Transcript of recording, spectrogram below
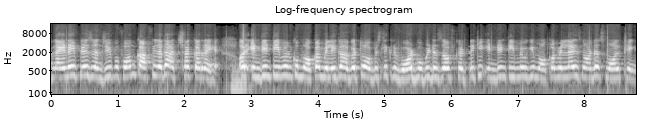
नए नए प्लेयर्स रणजी परफॉर्म काफ़ी ज़्यादा अच्छा कर रहे हैं। हम्म। और इंडियन टीम में उनको मौका मिलेगा अगर तो ऑब्वियसली एक रिवॉर्ड वो भी डिजर्व करते कि इंडियन टीम में उनकी मौका मिलना is not a small thing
